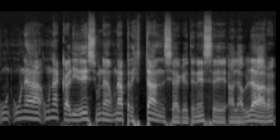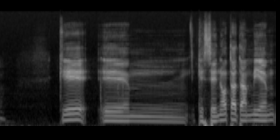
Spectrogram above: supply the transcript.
una, una, calidez y una, una, prestancia que tenés eh, al hablar que, em, que se nota también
